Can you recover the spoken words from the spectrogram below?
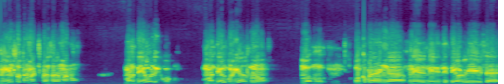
మెయిన్ సూత్రం మర్చిపోయాం సార్ మనం. మన దేవుడికి మన దేవుడి గుడికి వెళ్తున్నాం. ముఖప్రాయంగా నేను దేవుడు వేయేసా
